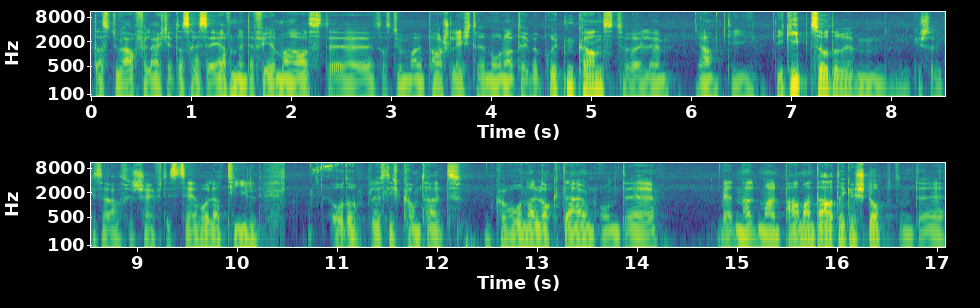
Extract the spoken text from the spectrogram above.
dass du auch vielleicht etwas Reserven in der Firma hast, äh, dass du mal ein paar schlechtere Monate überbrücken kannst, weil äh, ja, die, die gibt es, oder? Wie gesagt, das Geschäft ist sehr volatil. Oder plötzlich kommt halt ein Corona-Lockdown und äh, werden halt mal ein paar Mandate gestoppt. Und, äh,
